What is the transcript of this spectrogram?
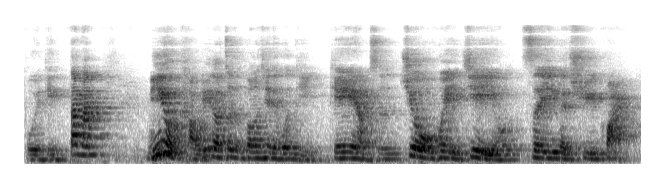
不一定。当然，你有考虑到这个光线的问题，天野老师就会借由这一个区块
